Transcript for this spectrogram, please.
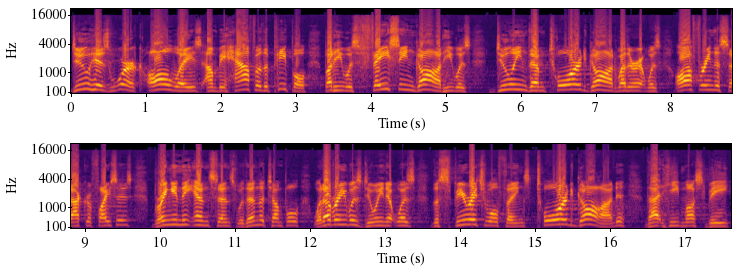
do his work always on behalf of the people, but he was facing God. He was doing them toward God, whether it was offering the sacrifices, bringing the incense within the temple, whatever he was doing, it was the spiritual things toward God that he must be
